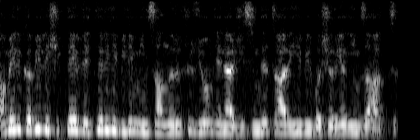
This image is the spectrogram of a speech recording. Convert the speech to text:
Amerika Birleşik Devletleri'li bilim insanları füzyon enerjisinde tarihi bir başarıya imza attı.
